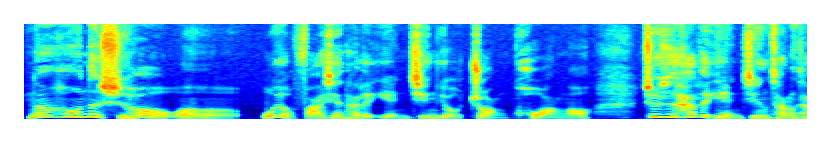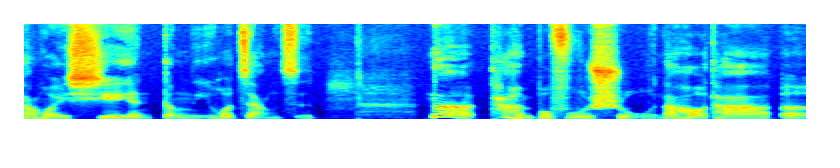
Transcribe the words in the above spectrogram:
然后那时候，呃，我有发现他的眼睛有状况哦，就是他的眼睛常常会斜眼瞪你或这样子。那他很不服输，然后他呃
